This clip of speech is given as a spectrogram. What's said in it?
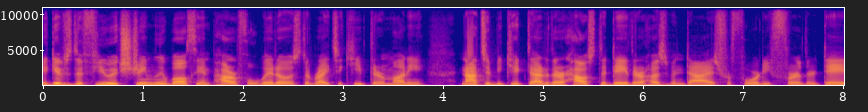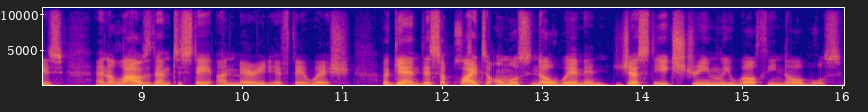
It gives the few extremely wealthy and powerful widows the right to keep their money, not to be kicked out of their house the day their husband dies for 40 further days, and allows them to stay unmarried if they wish. Again, this applied to almost no women, just the extremely wealthy nobles.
